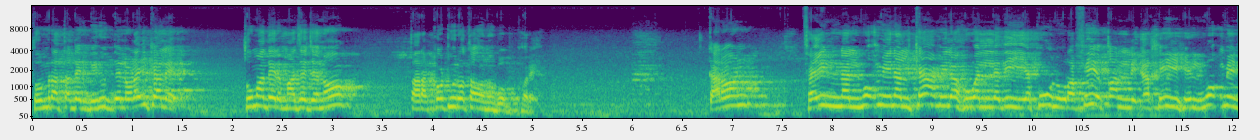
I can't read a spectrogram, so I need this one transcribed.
তোমরা তাদের বিরুদ্ধে লড়াইকালে তোমাদের মাঝে যেন তারা কঠোরতা অনুভব করে। কারণ, ফাইনাল মুমিন আল কামিল হুয়া আল্লাযী ইয়াকুনু রাফীকান লিআখীহিল মুমিন।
